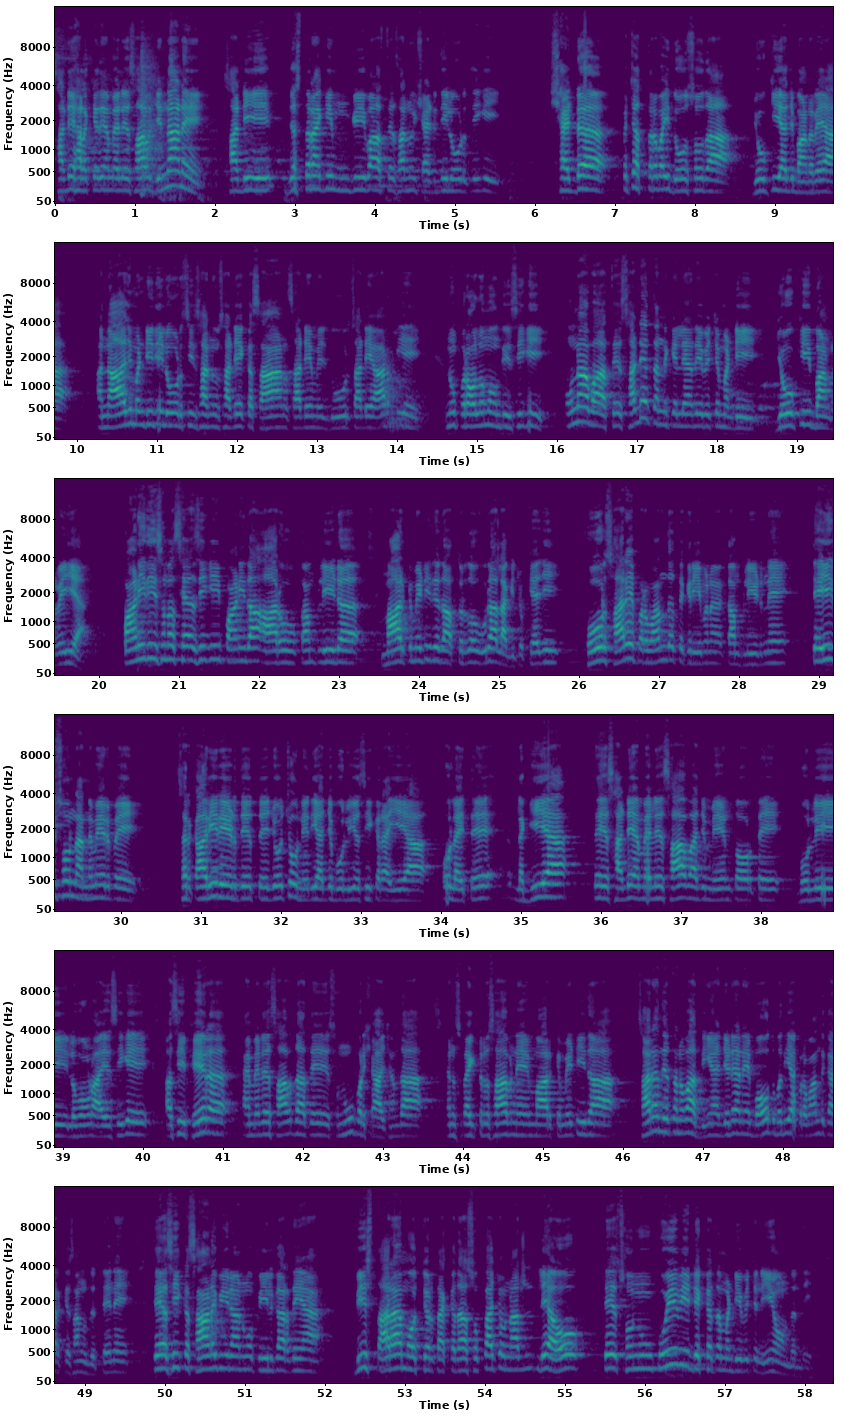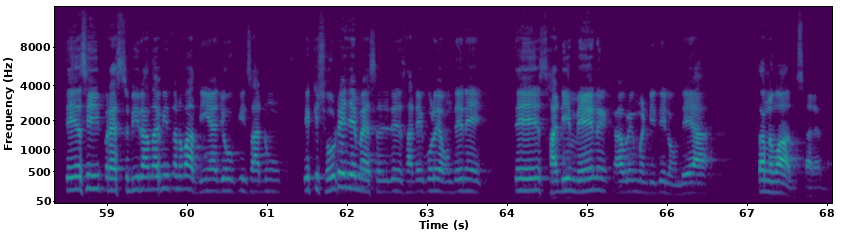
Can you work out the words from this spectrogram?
ਸਾਡੇ ਹਲਕੇ ਦੇ ਐਮਐਲਏ ਸਾਹਿਬ ਜਿਨ੍ਹਾਂ ਨੇ ਸਾਡੀ ਜਿਸ ਤਰ੍ਹਾਂ ਕਿ ਮੂੰਗੀ ਵਾਸਤੇ ਸਾਨੂੰ ਸ਼ੈੱਡ ਦੀ ਲੋੜ ਸੀਗੀ ਸ਼ੈੱਡ 75 ਬਾਈ 200 ਦਾ, ਜੋ ਕਿ ਅੱਜ ਬਣ ਰਿਹਾ। ਅਨਾਜ ਮੰਡੀ ਦੀ ਲੋੜ ਸੀ ਸਾਨੂੰ, ਸਾਡੇ ਕਿਸਾਨ, ਸਾਡੇ ਮਜ਼ਦੂਰ, ਸਾਡੇ ਆੜ੍ਹਤੀਏ ਨੂੰ ਪ੍ਰੋਬਲਮ ਆਉਂਦੀ ਸੀਗੀ। ਉਹਨਾਂ ਵਾਸਤੇ 3.5 ਕਿੱਲਿਆਂ ਦੇ ਵਿੱਚ ਮੰਡੀ ਜੋ ਕਿ ਬਣ ਰਹੀ ਆ ਪਾਣੀ ਦੀ ਸਮੱਸਿਆ ਸੀਗੀ, ਪਾਣੀ ਦਾ ਆਰਓ ਕੰਪਲੀਟ ਮਾਰ ਕਮੇਟੀ ਦੇ ਦਫ਼ਤਰ ਤੋਂ ਪੂਰਾ ਲੱਗ ਚੁੱਕਿਆ ਜੀ। ਹੋਰ ਸਾਰੇ ਪ੍ਰਬੰਧ ਤਕਰੀਬਨ ਕੰਪਲੀਟ ਨੇ। 2399 ਰੁਪਏ ਸਰਕਾਰੀ ਰੇਟ ਦੇ ਉੱਤੇ ਜੋ ਝੋਨੇ ਦੀ ਅੱਜ ਬੋਲੀ ਅਸੀਂ ਕਰਾਈ ਆ, ਉਹ ਲੈਤੇ ਲੱਗੀ ਆ। ਤੇ ਸਾਡੇ ਐਮਐਲਏ ਸਾਹਿਬ ਅੱਜ ਮੇਨ ਤੌਰ ਤੇ ਬੋਲੀ ਲਵਾਉਣ ਆਏ ਸੀਗੇ। ਅਸੀਂ ਫਿਰ ਐਮਐਲਏ ਸਾਹਿਬ ਦਾ ਤੇ ਸਮੂਹ ਪ੍ਰਸ਼ਾਸਨ ਦਾ, ਇੰਸਪੈਕਟਰ ਸਾਹਿਬ ਨੇ, ਮਾਰ ਕਮੇਟੀ ਦਾ ਸਾਰਿਆਂ ਦੇ ਧੰਨਵਾਦੀਆਂ ਜਿਹੜਿਆਂ ਨੇ ਬਹੁਤ ਵਧੀਆ ਪ੍ਰਬੰਧ ਕਰਕੇ ਸਾਨੂੰ ਦਿੱਤੇ ਨੇ। ਤੇ ਅਸੀਂ ਕਿਸਾਨ ਵੀਰਾਂ ਨੂੰ ਅਪੀਲ ਕਰਦੇ ਹਾਂ ਵੀ 17 ਮੋਚਰ ਤੱਕ ਦਾ ਸੁੱਕਾ ਝੋਨਾ ਲਿਆਓ ਤੇ ਤੁਹਾਨੂੰ ਕੋਈ ਵੀ ਦਿੱਕਤ ਮੰਡੀ ਵਿੱਚ ਨਹੀਂ ਆਉਣ ਦਿੰਦੀ। ਤੇ ਅਸੀਂ ਪ੍ਰੈਸ ਵੀਰਾਂ ਦਾ ਵੀ ਧੰਨਵਾਦੀ ਹਾਂ, ਜੋ ਕਿ ਸਾਨੂੰ ਇੱਕ ਛੋਟੇ ਜਿਹੇ ਮੈਸੇਜ ਦੇ ਸਾਡੇ ਕੋਲੇ ਆਉਂਦੇ ਨੇ। ਤੇ ਸਾਡੀ ਮੇਨ ਕਵਰਿੰਗ ਮੰਡੀ 'ਤੇ ਲਾਉਂਦੇ ਆ। ਧੰਨਵਾਦ ਸਾਰਿਆਂ ਦਾ।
